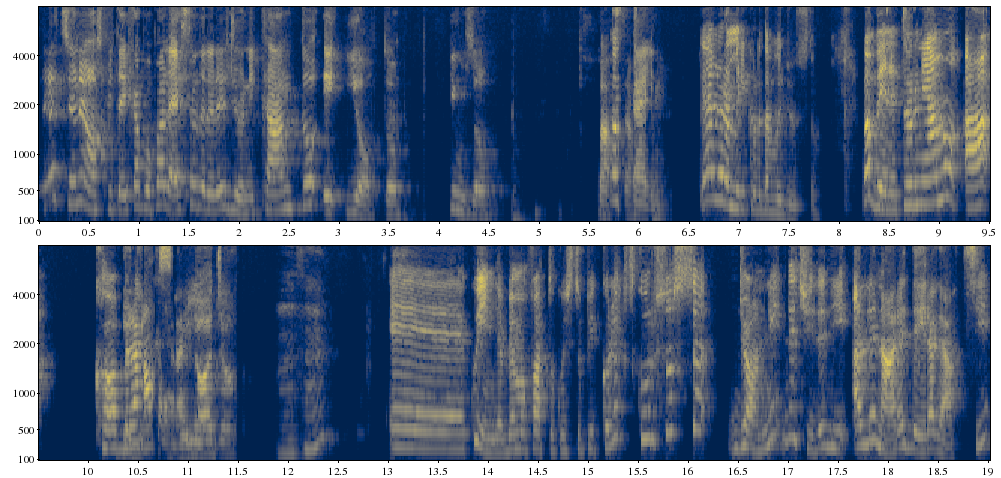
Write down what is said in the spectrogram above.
generazione ospita il capo palestra delle regioni Kanto e Yoto. Chiuso. Basta. Ok, e allora mi ricordavo giusto. Va bene, torniamo a Cobra Kai. Dojo. Mm-hmm. E quindi abbiamo fatto questo piccolo excursus. Johnny decide di allenare dei ragazzi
